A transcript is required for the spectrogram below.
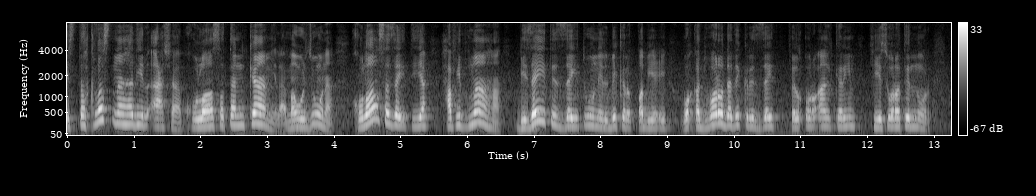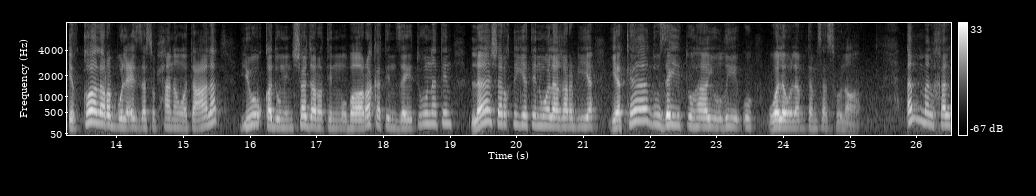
استخلصنا هذه الأعشاب خلاصة كاملة موزونة خلاصة زيتية حفظناها بزيت الزيتون البكر الطبيعي وقد ورد ذكر الزيت في القرآن الكريم في سورة النور. إذ قال رب العزة سبحانه وتعالى يوقد من شجرة مباركة زيتونة لا شرقية ولا غربية يكاد زيتها يضيء ولو لم تمسسه نار. أما الخل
